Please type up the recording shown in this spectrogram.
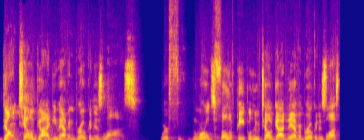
Don't tell God you haven't broken his laws. We're f- the world's full of people who tell God they haven't broken his laws.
